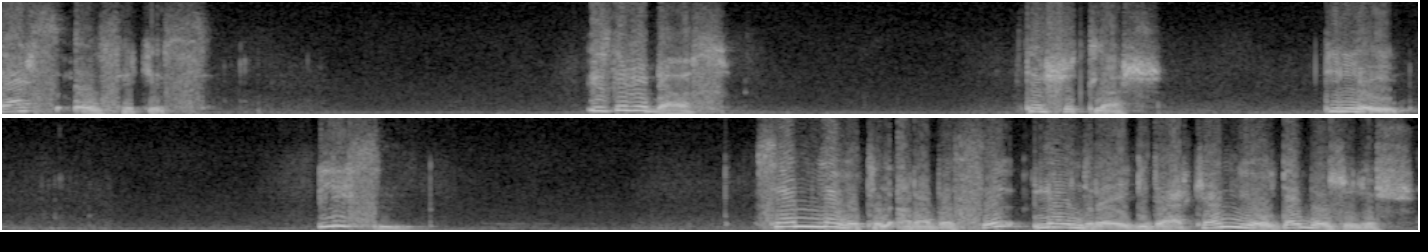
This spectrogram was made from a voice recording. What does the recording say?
Ders 18. Is there a bus? Taşıtlar. Dinleyin. Listen. Sam Lovett'ın arabası Londra'ya giderken yolda bozulur.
